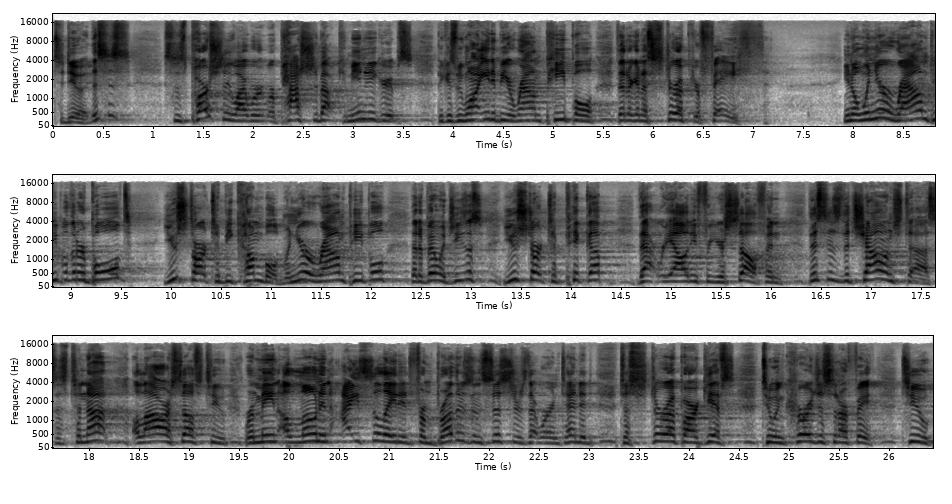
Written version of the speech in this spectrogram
to do it. This is this is partially why we're, we're, passionate about community groups because we want you to be around people that are going to stir up your faith. You know, when you're around people that are bold, you start to become bold. When you're around people that have been with Jesus, you start to pick up that reality for yourself. And this is the challenge to us is to not allow ourselves to remain alone and isolated from brothers and sisters that were intended to stir up our gifts, to encourage us in our faith, to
